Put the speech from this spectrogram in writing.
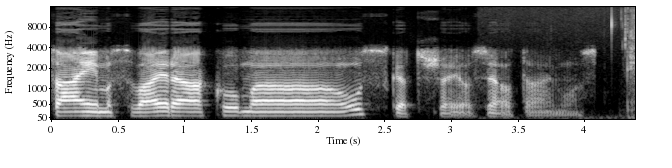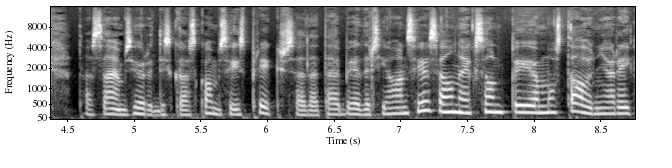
saimas vairākuma uzskatu šajos jautājumos. Tā saimnes juridiskās komisijas priekšsēdētāja biedrs Jānis Ieselnieks un pie mūsu tālruņa arī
